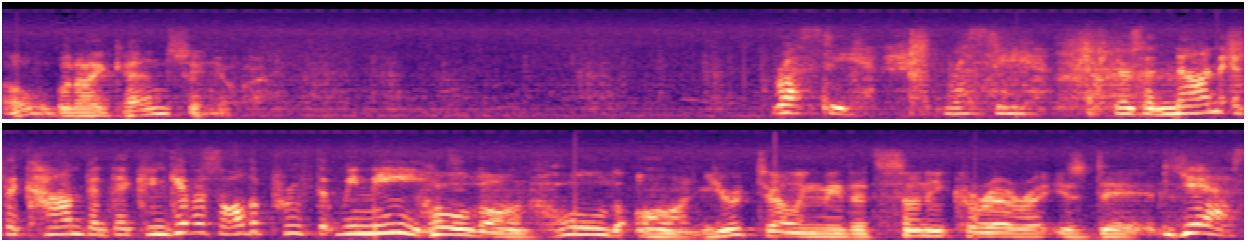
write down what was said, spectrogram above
Oh, but I can, senor. Rusty, Rusty, there's a nun at the convent that can give us all the proof that we need. Hold on, hold on. You're telling me that Sonny Carrera is dead, Yes,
